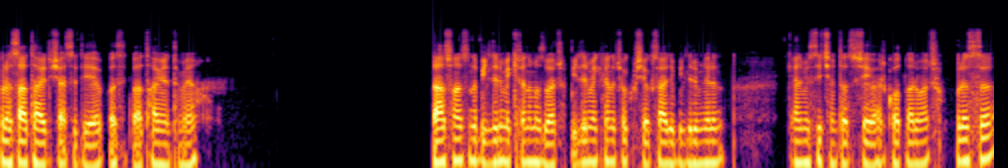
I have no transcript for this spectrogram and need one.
Burası hataya düşerse diye basit bir hata yönetimi. Daha sonrasında bildirim ekranımız var. Bildirim ekranında çok bir şey yok. Sadece bildirimlerin gelmesi için tas şey var, kodlar var. Burası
